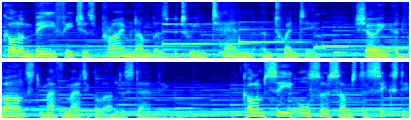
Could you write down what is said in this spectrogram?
Column B features prime numbers between 10 and 20, showing advanced mathematical understanding. Column C also sums to 60,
